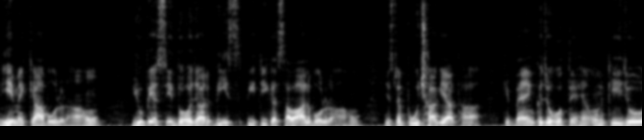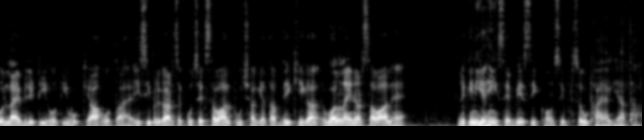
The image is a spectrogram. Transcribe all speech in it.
ये मैं क्या बोल रहा हूँ? यूपीएससी 2020 पीटी का सवाल बोल रहा हूँ, जिसमें पूछा गया था कि बैंक जो होते हैं, उनकी जो लाइबिलिटी होती है वो क्या होता है? इसी प्रकार से कुछ एक सवाल पूछा गया था, आप देखिएगा वन लाइनर सवाल है, लेकिन यहीं से बेसिक कॉन्सेप्ट से उठाया गया था।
